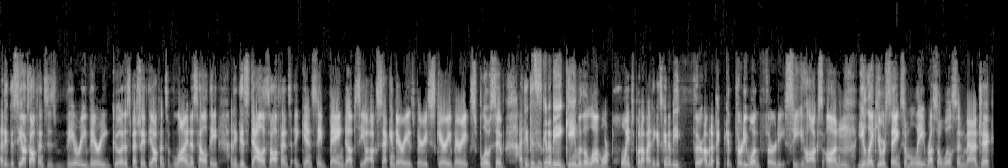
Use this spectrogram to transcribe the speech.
I think the Seahawks offense is very, very good, especially if the offensive line is healthy. I think this Dallas offense against a banged up Seahawks secondary is very scary, very explosive. I think this is going to be a game with a lot more points put up. I think it's going to be thir- I'm going to pick at 31 30 Seahawks on, mm. you like you were saying, some late Russell Wilson magic.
